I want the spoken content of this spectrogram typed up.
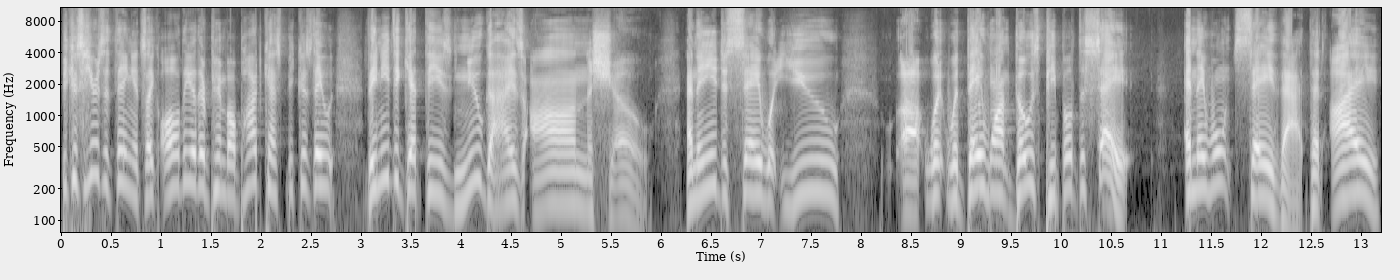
because here's the thing. It's like all the other pinball podcasts because they they need to get these new guys on the show and they need to say what you uh, what what they want those people to say, and they won't say that. That I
